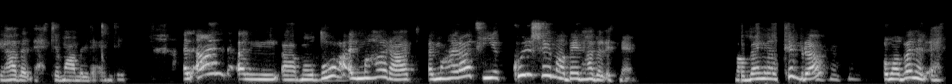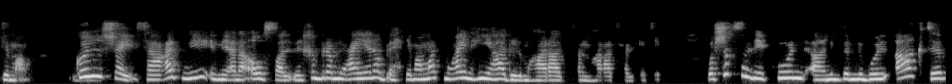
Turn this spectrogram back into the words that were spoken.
لهذا الاهتمام اللي عندي. الآن موضوع المهارات المهارات هي كل شيء ما بين هذا الاثنين. ما بين الخبرة وما بين الاهتمام. كل شيء ساعدني إني أنا أوصل لخبرة معينة باهتمامات معينة هي هذه المهارات المهارات حقتي. والشخص اللي يكون آه نقدر نقول اكتف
